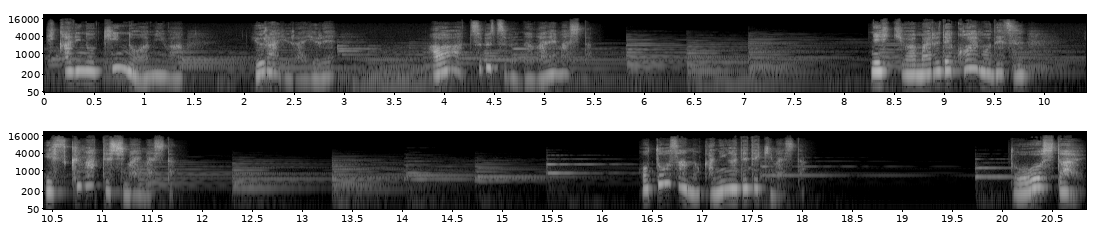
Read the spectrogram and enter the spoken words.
光の金の網はゆらゆら揺れ泡はつぶつぶ流れました。2匹はまるで声も出ずいすくまってしまいました。お父さんのカニが出てきました。どうしたい？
